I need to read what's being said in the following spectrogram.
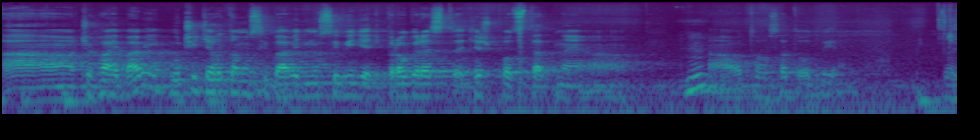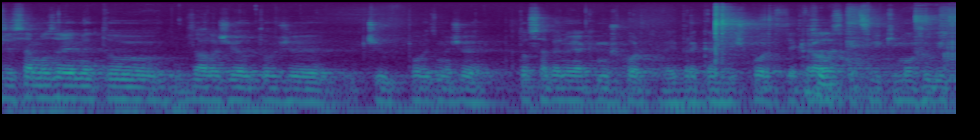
A čo ho aj baví, určite ho to musí baviť, musí vidieť progres, to je tiež podstatné a, mm-hmm. a od toho sa to odvíja. Takže samozrejme to záleží od toho, že či povedzme, že kto sa venuje akému športu. Hej, pre každý šport tie kráľovské cviky môžu byť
